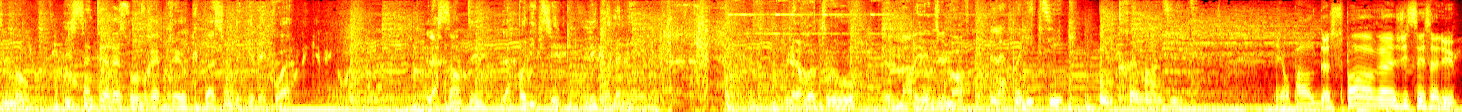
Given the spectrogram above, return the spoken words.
Dumont. Il s'intéresse aux vraies préoccupations des Québécois. La santé, la politique, l'économie. Le retour de Mario Dumont. La politique, autrement dit. Et on parle de sport. euh, JC, salut.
